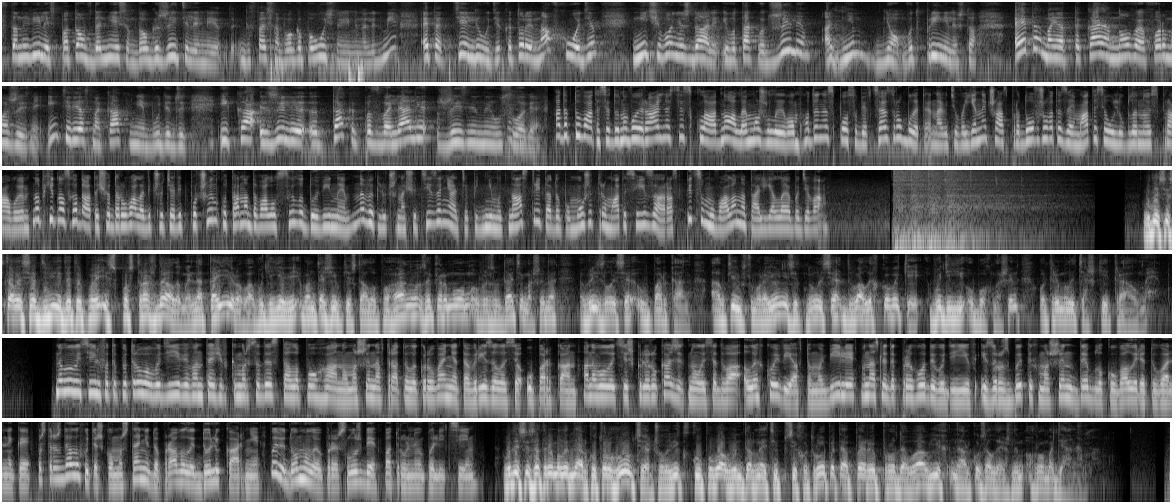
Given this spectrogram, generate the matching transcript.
становились потом в дальнейшем долгожителями, достаточно благополучными именно людьми, это те люди, которые на входе ничего не ждали и вот так вот жили одним днем. Вот приняли, что это моя такая новая форма жизни. Интересно, как в ней будет жить. И ка- и жили э, так, как позволяли жизненные условия. Адаптуватися до нової реальності складно, але можливо. Один із способів це зробити навіть у воєнний час продовжувати займатися улюбленою справою. Необхідно згадати, що дарувала відчуття відпочинку та надавало сили до війни. Не виключено, що ці заняття піднімуть настрій та допоможуть триматися і зараз. Підсумувала Наталія Лебедєва. В Одесі сталися дві ДТП із постраждалими. На Таїрова водієві вантажівки стало погано за кермом. В результаті машина врізалася в паркан. А в Київському районі зіткнулися два легковики. Водії обох машин отримали тяжкі травми. На вулиці Ільфа та Петрова водієві вантажівки Мерседес стало погано. Машина втратила керування та врізалася у паркан. А на вулиці Шклярука зіткнулися два легкові автомобілі. Внаслідок пригоди водіїв із розбитих машин деблокували рятувальники. Постраждалих у тяжкому стані доправили до лікарні. Повідомили у прес-службі патрульної поліції. В Одесі затримали наркоторговця. Чоловік купував в інтернеті психотропи та перепродавав їх наркозалежним громадянам.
